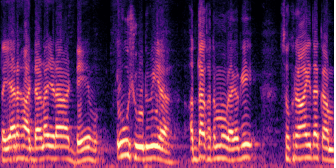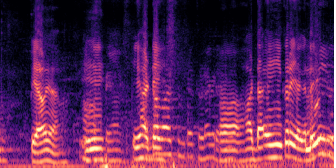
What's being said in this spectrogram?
ਤੇ ਯਾਰ ਸਾਡਾ ਨਾ ਜਿਹੜਾ ਡੇ 2 ਸ਼ੂਟ ਵੀ ਆ। ਅੱਧਾ ਖਤਮ ਹੋ ਗਿਆ ਕਿਉਂਕਿ ਸੁਖਰਾਜ ਦਾ ਕੰਮ ਪਿਆ ਹੋਇਆ। ਵਾ। ਇਹ ਇਹ ਸਾਡੇ ਹਾਂ ਸਾਡਾ ਇਹੀ ਘਰੇ ਜਾ ਨਹੀਂ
